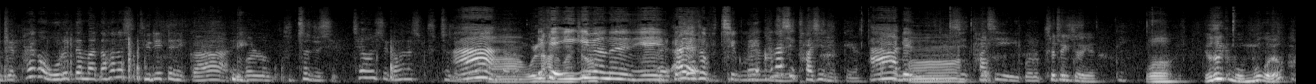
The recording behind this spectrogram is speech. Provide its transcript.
이제 8강 오를 때마다 하나씩 드릴 테니까 이걸로 붙여주시 채원 씨가 하나씩 붙여주세요 아, 아, 이렇게 거죠? 이기면은 예 이렇게 아니, 떼서 붙이고. 네, 하나씩 다시 줄게요 아, 네. 어. 다시 다시 이거를 붙여주세요 채팅창에 와 여덟 개 못 먹어요?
